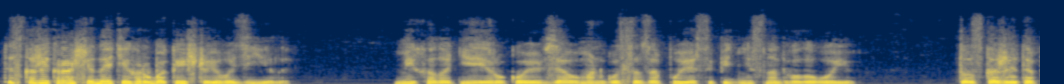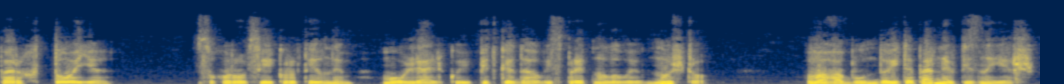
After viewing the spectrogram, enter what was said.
Ти скажи краще, де ті гробаки, що його з'їли. Міхал однією рукою взяв мангуса за пояс і підніс над головою. То скажи тепер, хто я? Сухоровський крутив ним, мов лялькою, підкидав і спритно ловив. Ну що? Вагабундо, і тепер не впізнаєш?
